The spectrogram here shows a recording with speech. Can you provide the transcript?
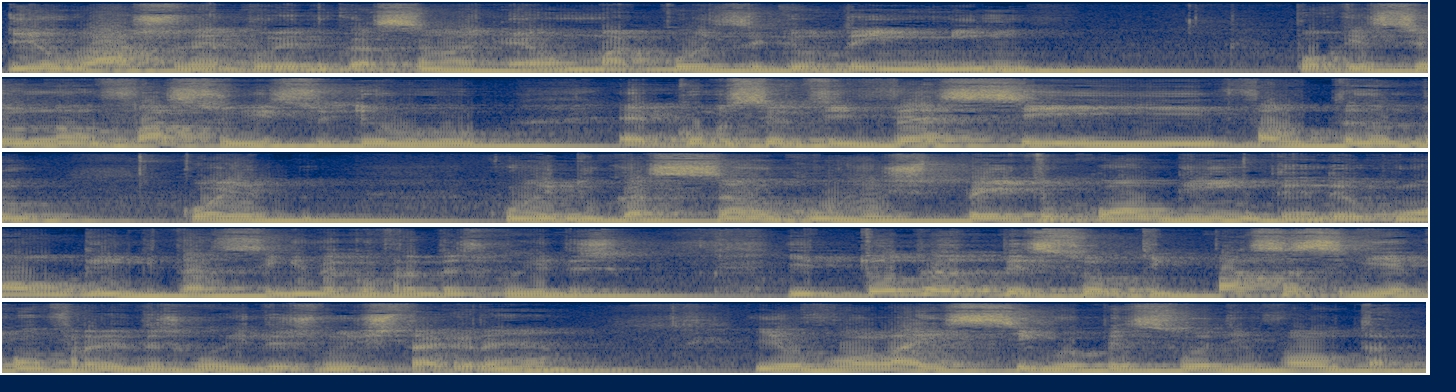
eu acho, né, por educação, é uma coisa que eu tenho em mim, porque se eu não faço isso, eu é como se eu tivesse faltando com, com educação, com respeito com alguém, entendeu? Com alguém que está seguindo a Confraria das Corridas. E toda pessoa que passa a seguir a Confraria das Corridas no Instagram, eu vou lá e sigo a pessoa de volta.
